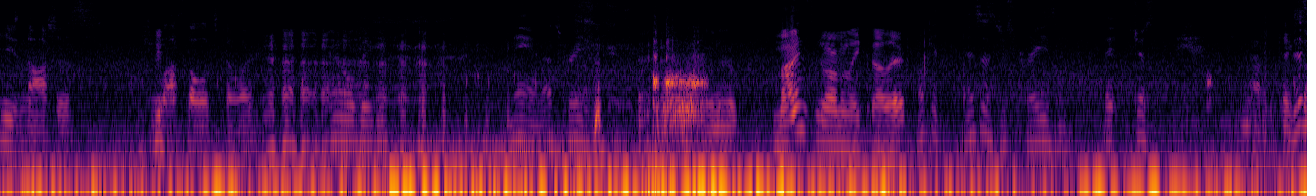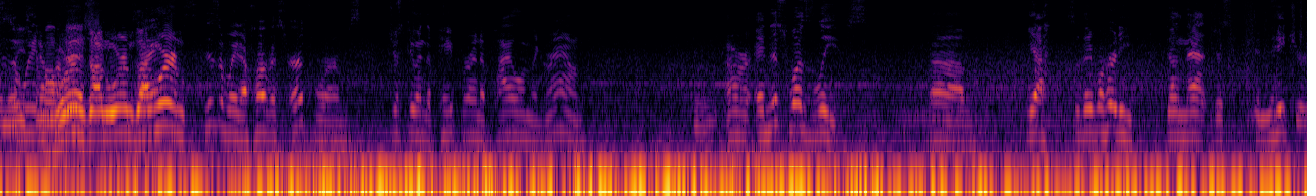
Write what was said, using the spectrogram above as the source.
He's nauseous. He lost all its color. oh baby. Man, that's crazy. Who knew? Mine's normally colored. Look at this is just crazy. It just I'm have to take This some is of a way to to my harvest- Worms on worms right? on worms. This is a way to harvest earthworms. Just doing the paper in a pile on the ground. Hmm. And this was leaves. Um, yeah, so they've already done that just in nature.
